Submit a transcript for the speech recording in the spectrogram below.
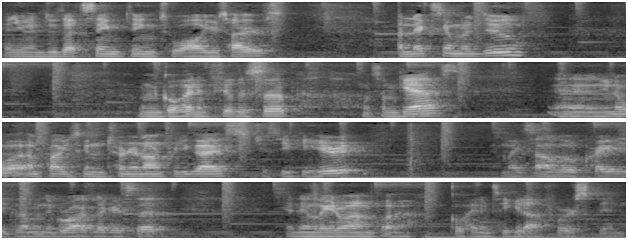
And you're gonna do that same thing to all your tires. The next thing I'm gonna do, I'm gonna go ahead and fill this up with some gas. And you know what? I'm probably just gonna turn it on for you guys just so you can hear it. Might sound a little crazy because I'm in the garage, like I said. And then later on, I'm gonna go ahead and take it out for a spin.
